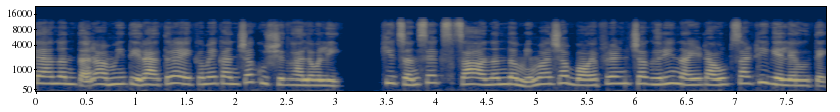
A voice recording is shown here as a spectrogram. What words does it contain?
त्यानंतर आम्ही ती रात्र एकमेकांच्या कुशीत घालवली. किचन सेक्सचा आनंद मी माझ्या बॉयफ्रेंडच्या घरी नाईट आऊटसाठी गेले होते.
